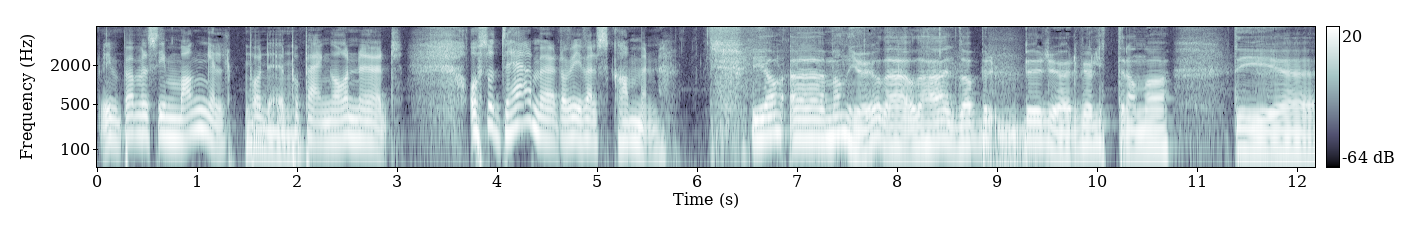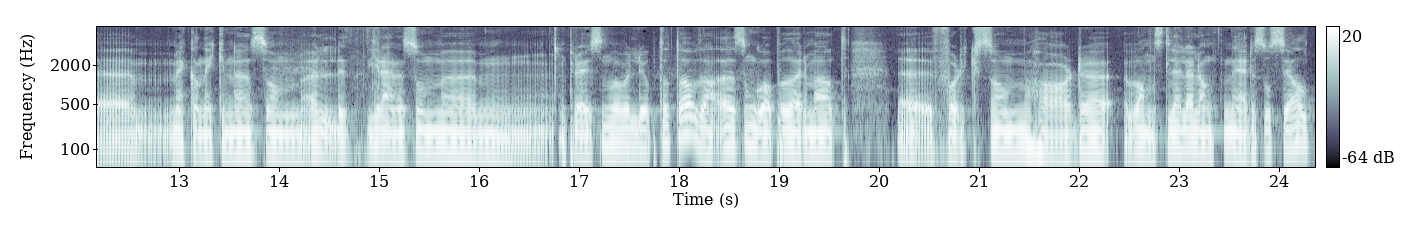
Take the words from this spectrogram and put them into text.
vi bør vel si mangel på, det, Mm. på penger og nød. Også der møter vi vel skammen. Ja, eh, man gjør jo det. Og det her, da berører vi jo litt grann av de uh, mekanikkene som Eller de greiene som uh, Prøysen var veldig opptatt av. Da, eh, som går på det med at uh, folk som har det vanskelig eller er langt nede sosialt,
